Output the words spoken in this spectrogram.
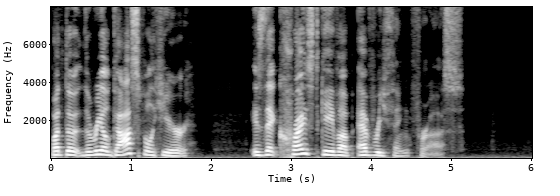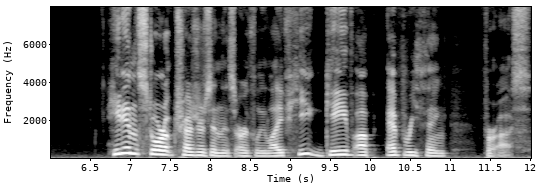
But the, the real gospel here is that Christ gave up everything for us. He didn't store up treasures in this earthly life, He gave up everything for us.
